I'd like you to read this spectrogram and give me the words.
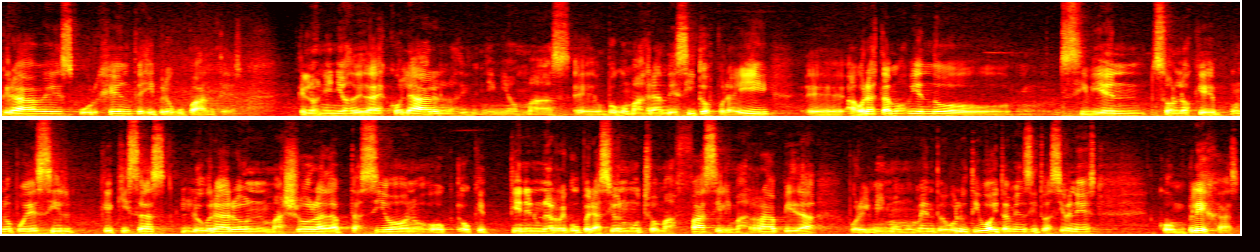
graves, urgentes y preocupantes en los niños de edad escolar, en los niños más, eh, un poco más grandecitos por ahí, eh, ahora estamos viendo, si bien son los que uno puede decir que quizás lograron mayor adaptación o, que tienen una recuperación mucho más fácil y más rápida por el mismo momento evolutivo, hay también situaciones complejas.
